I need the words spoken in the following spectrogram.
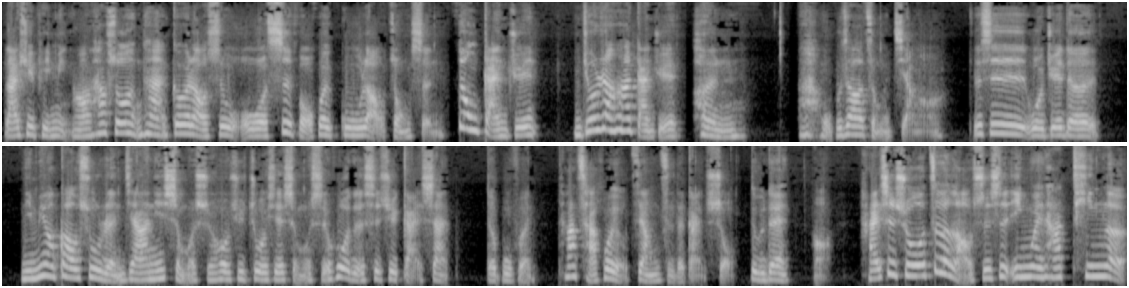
来去批命。然后他说：“你看，各位老师，我是否会孤老终生？这种感觉，你就让他感觉很啊，我不知道怎么讲哦，就是我觉得你没有告诉人家你什么时候去做一些什么事，或者是去改善的部分，他才会有这样子的感受，对不对？”还是说这个老师是因为他听了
